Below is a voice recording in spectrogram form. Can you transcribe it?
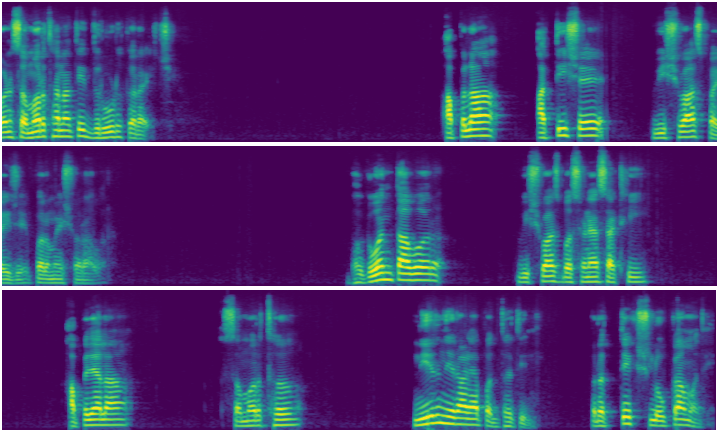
पण समर्थांना ती दृढ करायची. आपला अतिशय विश्वास पाहिजे परमेश्वरावर. भगवंतावर विश्वास बसण्यासाठी आपल्याला समर्थ निरनिराळ्या पद्धतीने प्रत्येक श्लोकामध्ये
